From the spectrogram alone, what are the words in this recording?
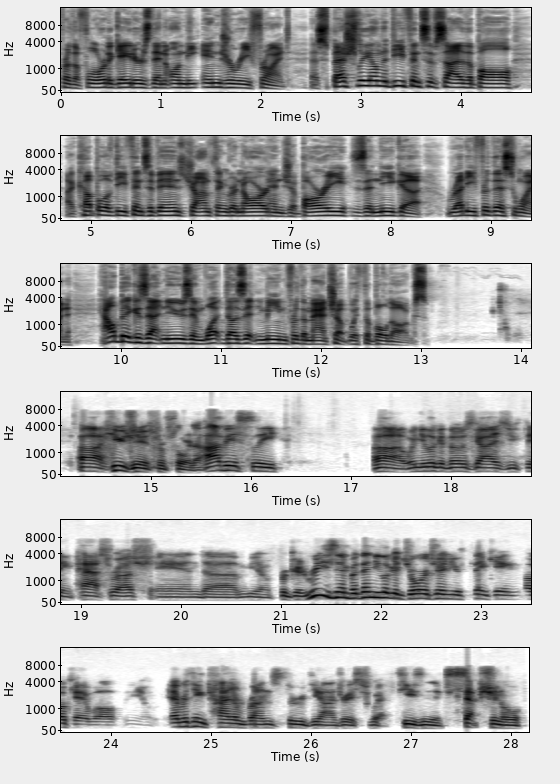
for the Florida Gators than on the injury front, especially on the defensive side of the ball. A couple of defensive ends, Jonathan Greenard and Jabari Zuniga, ready for this one. How big is that news, and what does it mean for the matchup with the Bulldogs? Uh, huge news for Florida. Obviously, uh, when you look at those guys, you think pass rush, and um, you know for good reason. But then you look at Georgia, and you're thinking, okay, well, everything kind of runs through D'Andre Swift. He's an exceptional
